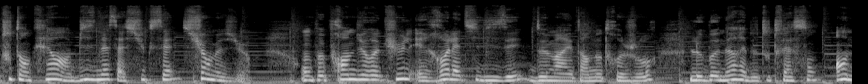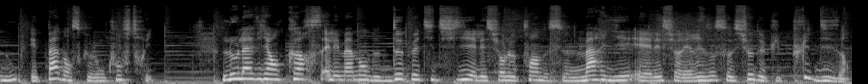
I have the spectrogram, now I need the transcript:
tout en créant un business à succès sur mesure. On peut prendre du recul et relativiser, demain est un autre jour. Le bonheur est de toute façon en nous et pas dans ce que l'on construit. Lola vit en Corse, elle est maman de deux petites filles, elle est sur le point de se marier et elle est sur les réseaux sociaux depuis plus de dix ans.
